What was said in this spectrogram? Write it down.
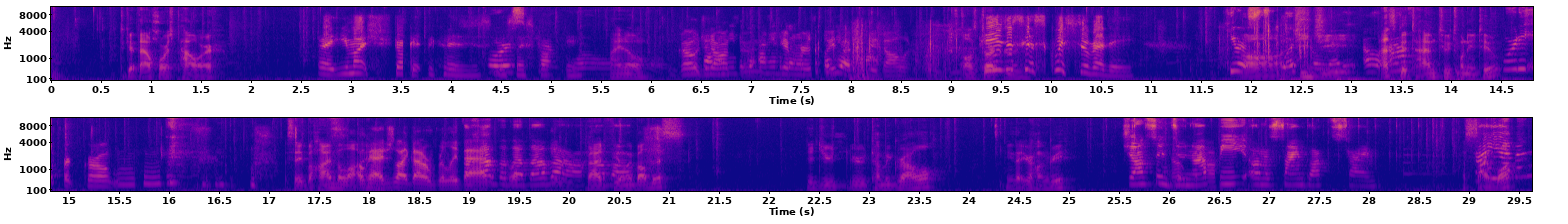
To get that horsepower. Wait, you might shock it because you're so sparky. I know. Go Okay, I need to Johnson. I need to get first place, yeah. I'll give you a dollar. Oh, it's Can you darker. just get squished already? He was Aw, squished GG. Oh, That's ah, good time, 222. 40. Perfect girl. hmm Say behind the line. Okay, I just like got a really bad. Ba, ba, ba, ba, Bad feeling about this? Did you your tummy growl? Mean that you're hungry? Johnson, do Nope, not uh, be on a sign block this time. A sign Hi, block? Evan.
